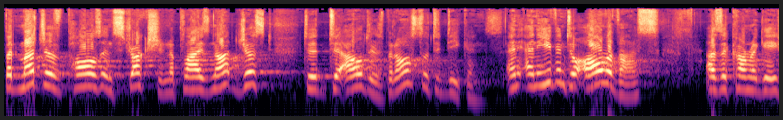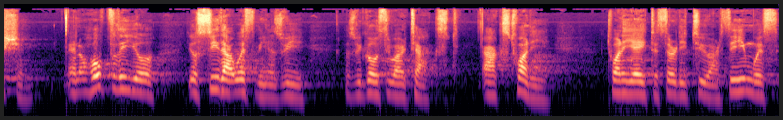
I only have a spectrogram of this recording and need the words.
But much of Paul's instruction applies not just to, to elders, but also to deacons, and, and even to all of us as a congregation. And hopefully you'll, you'll see that with me as we, as we go through our text. Acts 20, 28 to 32. Our theme, with,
